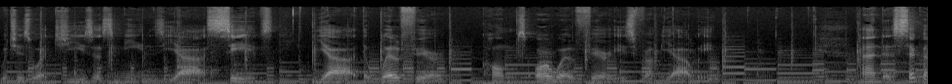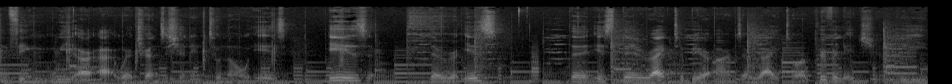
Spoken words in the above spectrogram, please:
which is what Jesus means. Yah saves. Yah, the welfare comes, our welfare is from Yahweh. And the second thing we are at, we're transitioning to now is is there is the is the right to bear arms a right or a privilege? We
